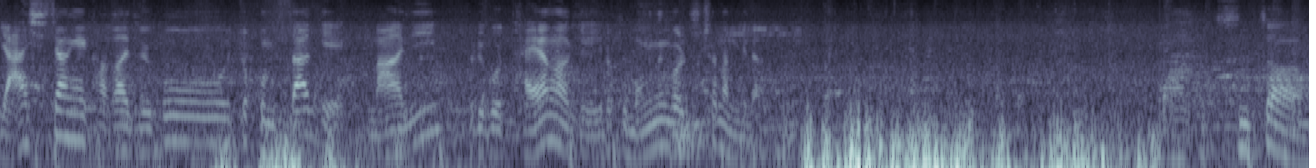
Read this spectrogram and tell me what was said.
야시장에 가가지고 조금 싸게 많이 그리고 다양하게 이렇게 먹는 걸 추천합니다. 와 진짜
